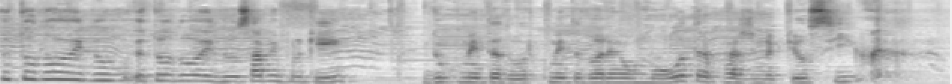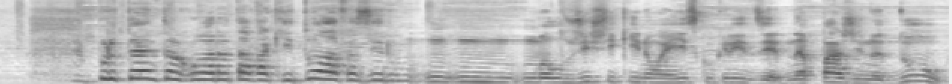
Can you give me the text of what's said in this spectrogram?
Eu estou doido, eu estou doido. Sabem porquê? Do comentador. Comentador é uma outra página que eu sigo. Portanto, agora estava aqui toda a fazer um, um, uma logística e não é isso que eu queria dizer. Na página do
